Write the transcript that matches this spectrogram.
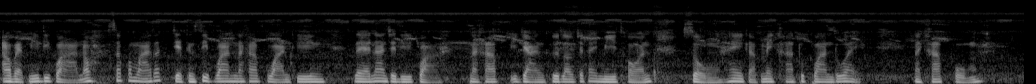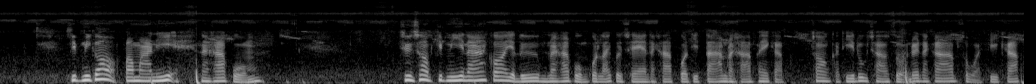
เอาแบบนี้ดีกว่าเนาะสักประมาณสัก7จ็ถึงสิวันนะครับ หวานทิ้งแลน่าจะดีกว่านะครับ อีกอย่างคือเราจะได้มีถอนส่งให้กับแม่ค้าทุกวันด้วยนะครับผม คลิปนี้ก็ประมาณนี้นะครับผม ชื่นชอบคลิปนี้นะ ก็อย่าลืมนะครับผมกดไลค์กดแชร์นะครับกดติดตามนะครับให้กับช่องกะทิลูกชาวสวนด้วยนะครับ สวัสดีครับ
